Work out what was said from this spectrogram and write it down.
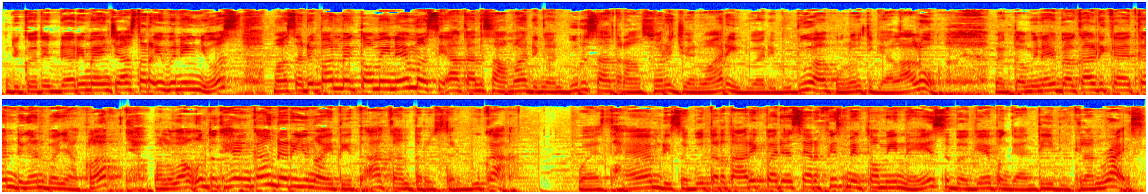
Dikutip dari Manchester Evening News, masa depan McTominay masih akan sama dengan bursa transfer Januari 2023 lalu. McTominay bakal dikaitkan dengan banyak klub, peluang untuk hengkang dari United akan terus terbuka. West Ham disebut tertarik pada servis McTominay sebagai pengganti Declan Rice.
